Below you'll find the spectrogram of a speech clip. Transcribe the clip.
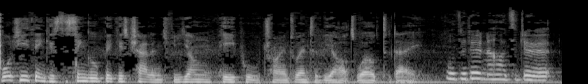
What do you think is the single biggest challenge for young people trying to enter the arts world today? Well, they don't know how to do it.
